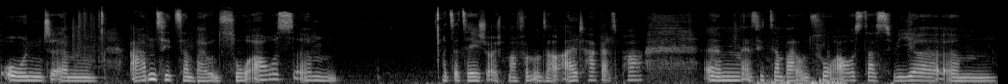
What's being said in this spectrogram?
Und ähm, abends sieht es dann bei uns so aus. Ähm, jetzt erzähle ich euch mal von unserem Alltag als Paar. Ähm, es sieht dann bei uns so aus, dass wir ähm,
